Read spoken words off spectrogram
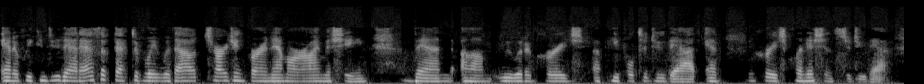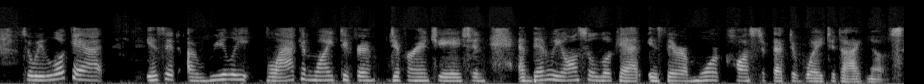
And if we can do that as effectively without charging for an MRI machine, then um, we would encourage uh, people to do that and encourage clinicians to do that. So we look at is it a really black and white differ- differentiation? And then we also look at is there a more cost effective way to diagnose?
